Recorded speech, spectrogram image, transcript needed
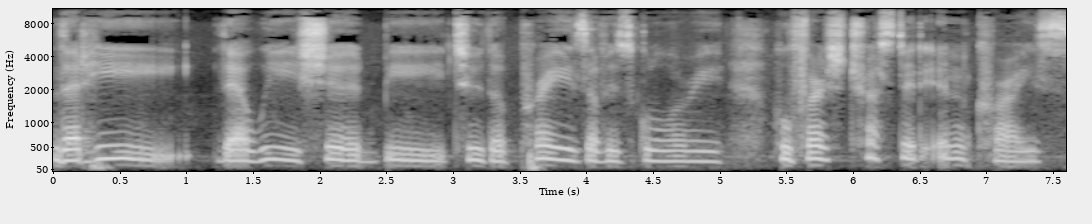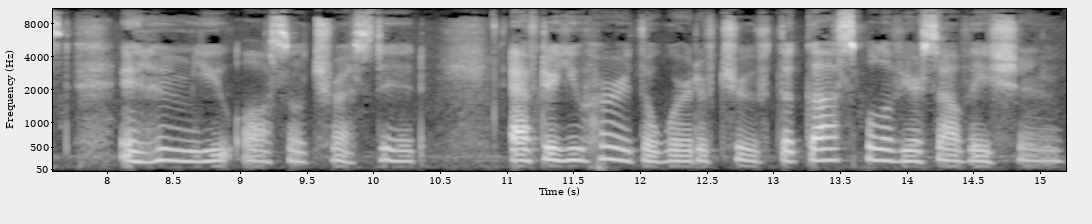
that he that we should be to the praise of his glory, who first trusted in Christ, in whom you also trusted, after you heard the word of truth, the gospel of your salvation,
